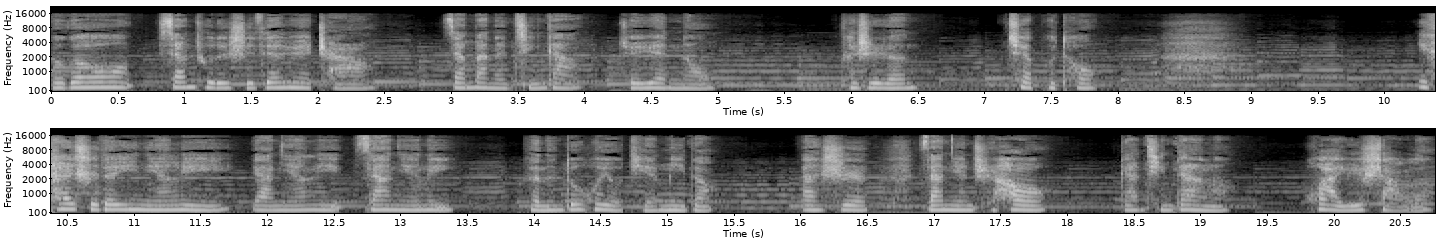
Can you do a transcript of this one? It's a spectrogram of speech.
狗狗相处的时间越长，相伴的情感就越浓。可是人，却不同。一开始的一年里、两年里、三年里，可能都会有甜蜜的，但是三年之后，感情淡了，话语少了，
